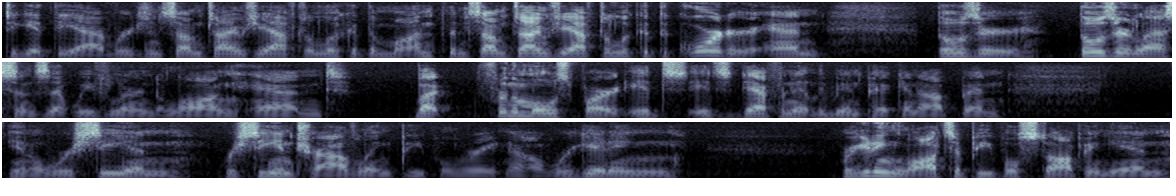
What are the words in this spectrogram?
to get the average and sometimes you have to look at the month and sometimes you have to look at the quarter and those are those are lessons that we've learned along and but for the most part it's it's definitely been picking up and you know we're seeing we're seeing traveling people right now we're getting we're getting lots of people stopping in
